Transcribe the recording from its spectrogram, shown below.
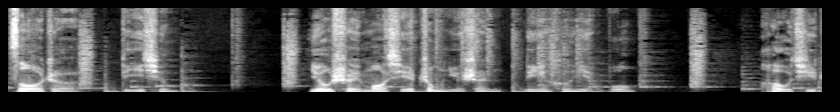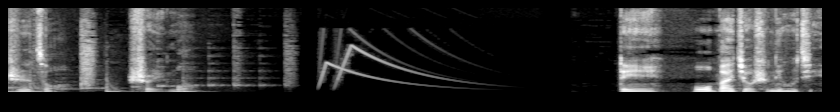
作者：迪秋，由水墨携众女神联合演播，后期制作：水墨。第五百九十六集，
